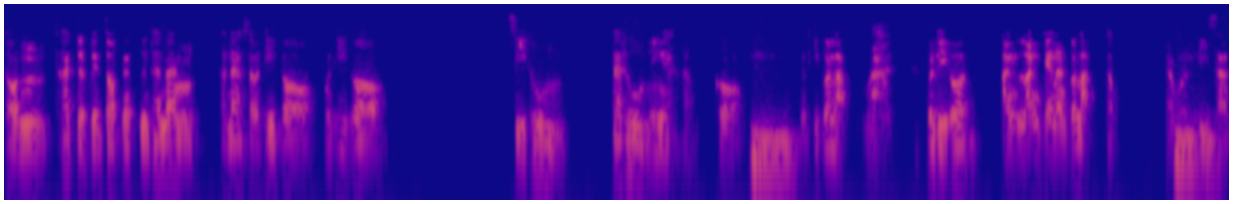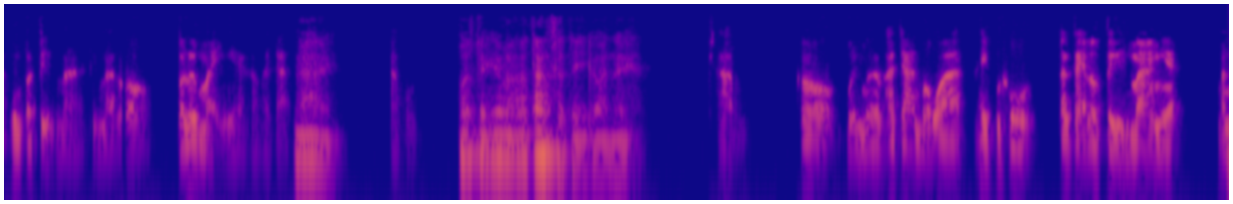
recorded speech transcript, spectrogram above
ตอนถ้าเกิดเป็นตอนกลางคืนถ้านั่งถ้านั่งสมาธิก็บางทีก็สี่ทุ่มห้าทุ่มอย่างเงี้ยครับ ก็บางทีก็หลับบางทีก็หลังหลังจากนั้นก็หลับครับแต่วันตีสามครึ่งก็ตื่นมาตื่นมาก็ก็เริ่มใหม่เงี้ยครับอาจารย์ได้ครับผมพอตื่นขึ้นมาก็ตั้งสติก่อนเลยครับ ก็เหมือนเมื่อพระอาจารย์บอกว่าให้พุทโธ ตั้งแต่เราตื่นมาเงี้ยมัน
